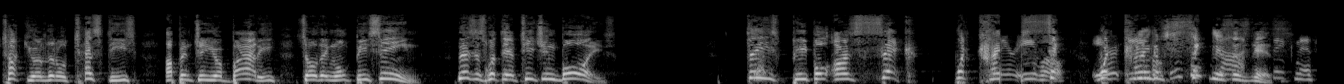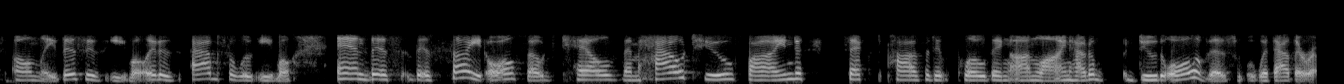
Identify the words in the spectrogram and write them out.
tuck your little testes up into your body so they won't be seen. This is what they're teaching boys. These people are sick. What kind they're of evil. sick? You're what kind evil. of this sickness is, is this? Sickness only. This is evil. It is absolute evil. And this this site also tells them how to find sex positive clothing online, how to do all of this without their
